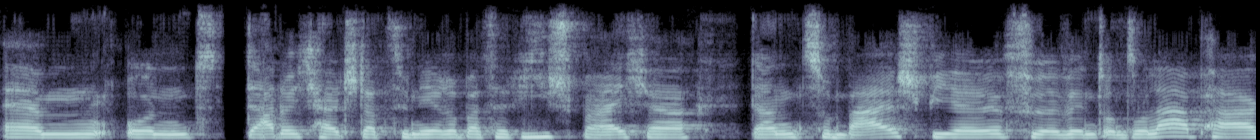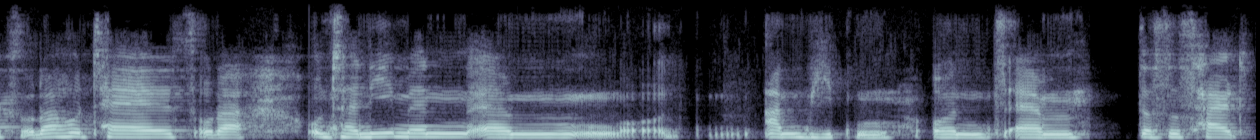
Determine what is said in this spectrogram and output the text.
ähm, und dadurch halt stationäre Batteriespeicher dann zum Beispiel für Wind- und Solarparks oder Hotels oder Unternehmen ähm, anbieten. Und ähm, das ist halt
